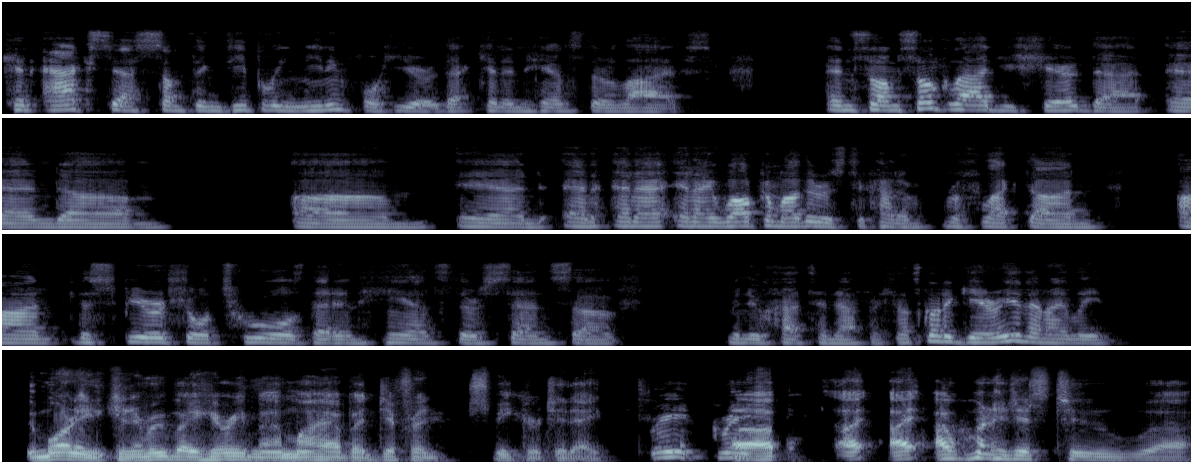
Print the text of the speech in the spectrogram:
can access something deeply meaningful here that can enhance their lives. And so I'm so glad you shared that. And um, um, and and and I and I welcome others to kind of reflect on on the spiritual tools that enhance their sense of menuchat nefesh. Let's go to Gary, then Eileen. Good morning. Can everybody hear me? I have a different speaker today. Great, great. Uh, I, I, I wanted just to uh,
